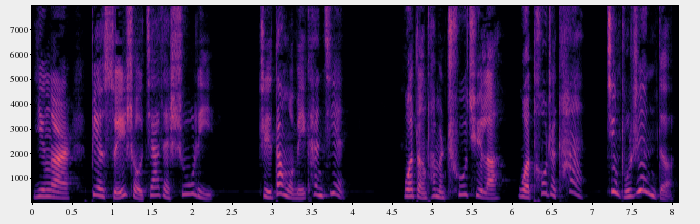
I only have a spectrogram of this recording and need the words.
婴儿便随手夹在书里，只当我没看见。我等他们出去了，我偷着看。”竟不认得，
